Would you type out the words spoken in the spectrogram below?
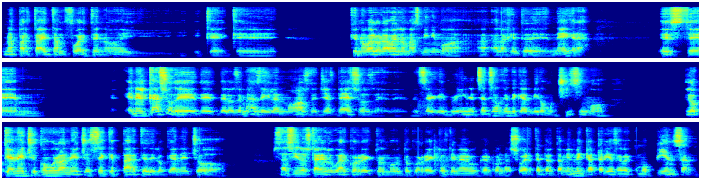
un apartheid tan fuerte, ¿no? Y, que que no valoraba en lo más mínimo a, la gente de negra. Este, en el caso de, los demás, de Elon Musk, de Jeff Bezos, de, Sergey Brin, etc., son gente que admiro muchísimo lo que han hecho y cómo lo han hecho. Sé que parte de lo que han hecho pues, ha sido estar en el lugar correcto, en el momento correcto, tiene algo que ver con la suerte, pero también me encantaría saber cómo piensan.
